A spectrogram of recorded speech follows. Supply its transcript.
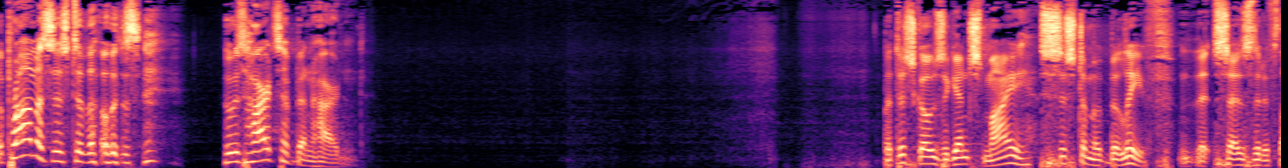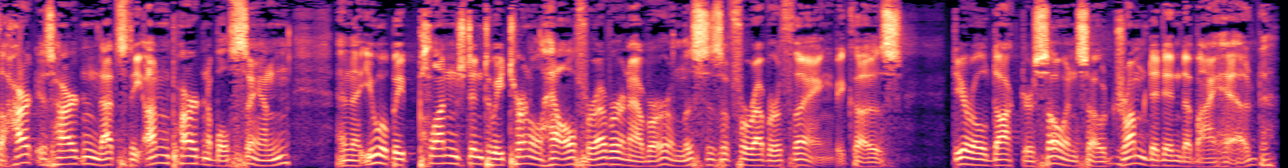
The promises to those whose hearts have been hardened. But this goes against my system of belief that says that if the heart is hardened, that's the unpardonable sin, and that you will be plunged into eternal hell forever and ever, and this is a forever thing because dear old Dr. So and so drummed it into my head.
